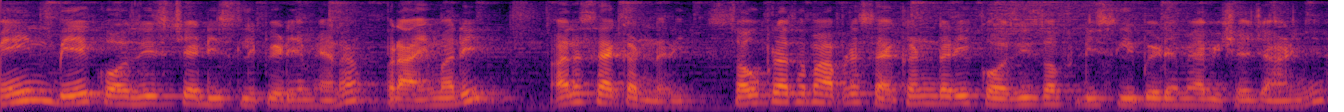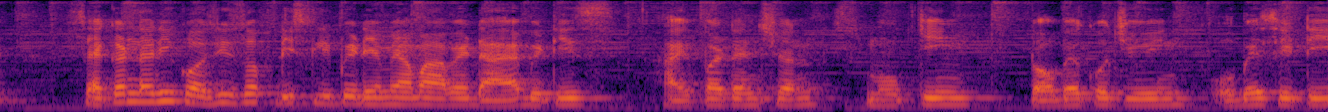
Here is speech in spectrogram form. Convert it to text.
મેઇન બે કોઝિસ છે ડિસ્લિપિડેમિયાના પ્રાઇમરી અને સેકન્ડરી સૌપ્રથમ આપણે સેકન્ડરી કોઝિસ ઓફ ડિસ્લિપિડેમિયા વિશે જાણીએ. સેકન્ડરી કોઝિસ ઓફ ડિસ્લિપિડેમિયામાં આવે diabetes hypertension smoking tobacco chewing obesity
